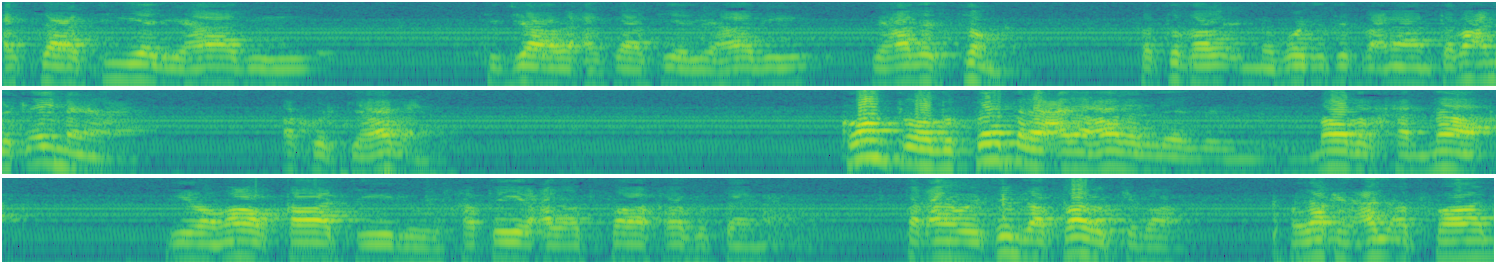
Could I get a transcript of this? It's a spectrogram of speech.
حساسية لهذه استجابة حساسية لهذه لهذا السم. فتظهر إنه positive معناها أنت ما عندك أي مناعة أكو التهاب عندك control السيطرة على هذا المرض الخناق اللي هو مرض قاتل وخطير على الأطفال خاصة. طبعا هو يصيب الأطفال والكبار ولكن على الأطفال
